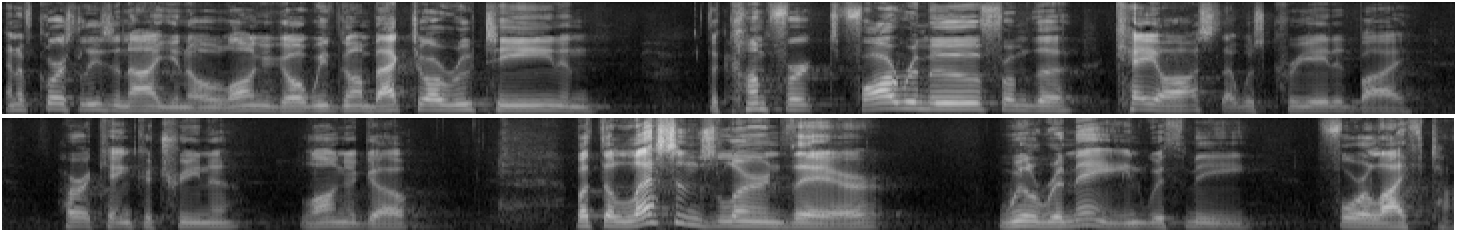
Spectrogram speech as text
And of course, Lisa and I, you know, long ago, we've gone back to our routine and the comfort, far removed from the chaos that was created by Hurricane Katrina long ago. But the lessons learned there will remain with me for a lifetime.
